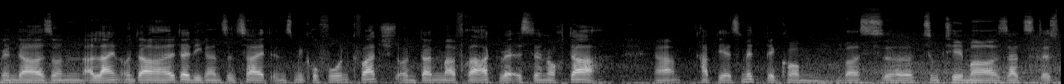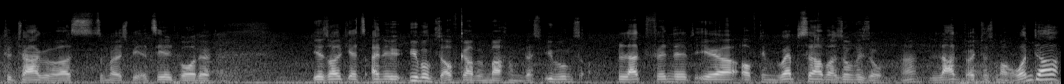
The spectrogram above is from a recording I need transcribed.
wenn da so ein Alleinunterhalter die ganze Zeit ins Mikrofon quatscht und dann mal fragt, wer ist denn noch da? Ja, habt ihr jetzt mitbekommen, was äh, zum Thema Satz des Pythagoras zum Beispiel erzählt wurde? Ihr sollt jetzt eine Übungsaufgabe machen. Das Übungsblatt findet ihr auf dem Webserver sowieso. Ne? Ladet euch das mal runter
